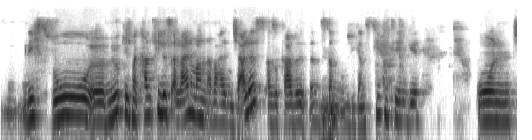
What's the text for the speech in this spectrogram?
nicht so äh, möglich. Man kann vieles alleine machen, aber halt nicht alles. Also gerade wenn es dann mhm. um die ganz tiefen Themen geht. Und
